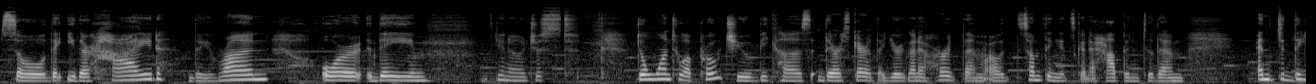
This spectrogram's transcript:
So they either hide, they run, or they, you know, just don't want to approach you because they're scared that you're going to hurt them or something is going to happen to them. And they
